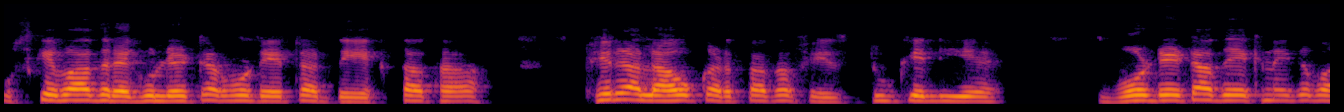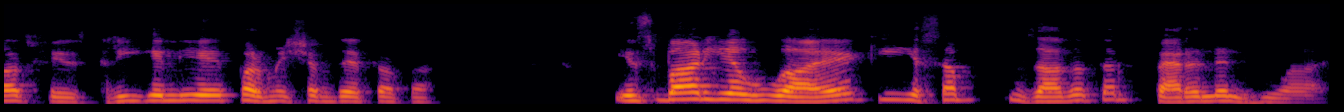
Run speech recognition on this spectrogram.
उसके बाद रेगुलेटर वो डेटा देखता था, फिर अलाउ करता था फ़ेज़ टू के लिए, वो डेटा देखने के बाद फ़ेज़ थ्री के लिए परमिशन देता था। इस बार ये हुआ है कि ये सब ज़्यादातर पैरेलल हुआ है।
